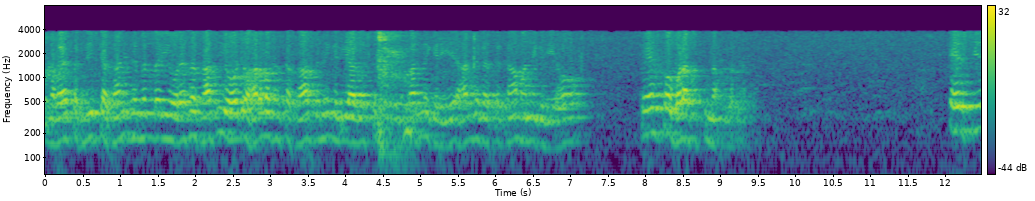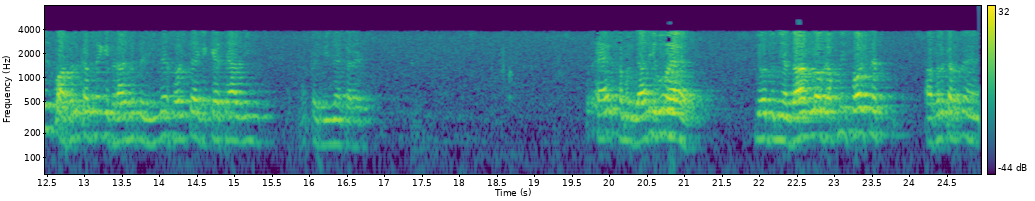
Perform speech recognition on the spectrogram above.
بغیر تکلیف کے آسانی سے مل رہی اور ایسا ساتھی ہو جو ہر وقت اس کا ساتھ دینے کے لیے مشکل سے نکالنے کے لیے، ہر جگہ سے کام آنے کے لیے ہو، تو اس کو بڑا سکون حاصل ہو جاتا ہے۔ اس چیز کو حاصل کرنے کی پھر آدمی تجویزیں سوچتا ہے کہ کیسے آدمی تجویزیں کرے تو ایک سمجھداری وہ ہے جو دنیا دار لوگ اپنی سوچ سے حاصل کرتے ہیں۔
